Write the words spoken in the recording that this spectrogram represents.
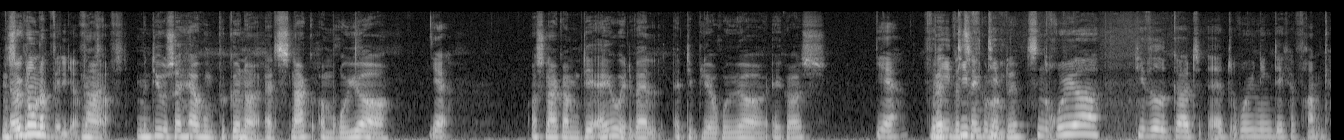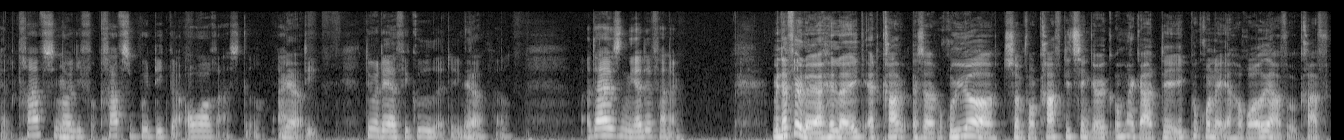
Men, Der er jo ikke nogen, der vælger for Nej. kræft. men det er jo så her, hun begynder at snakke om rygere. Ja. Og snakke om, det er jo et valg, at de bliver rygere, ikke også? Ja, Hvad- hvad tænker du de, om det? Sådan rygere, de ved godt, at rygning det kan fremkalde kræft, så når Mm. de får kræft, så burde de ikke være overrasket. Ja. Det var det, jeg fik ud af det i Ja. hvert fald. Og der er sådan, ja, det er nok. Men der føler jeg heller ikke, at kræft, altså, rygere, som får kræft, de tænker jo ikke, oh my god, det er ikke på grund af, at jeg har røget, jeg har fået kræft.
